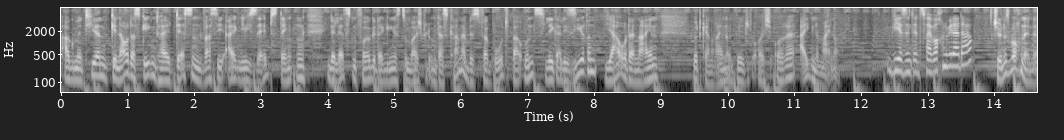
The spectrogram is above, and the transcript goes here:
argumentieren genau das Gegenteil dessen, was sie eigentlich selbst denken. In der letzten Folge, da ging es zum Beispiel Beispiel um das Cannabisverbot bei uns legalisieren, ja oder nein? Hört gern rein und bildet euch eure eigene Meinung. Wir sind in zwei Wochen wieder da. Schönes Wochenende.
